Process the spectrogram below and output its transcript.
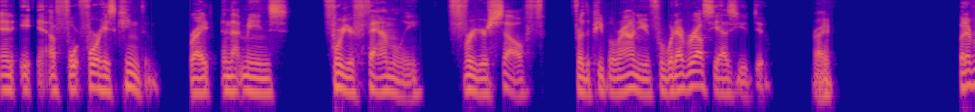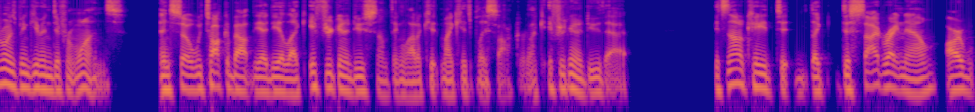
and uh, for, for his kingdom, right? And that means for your family, for yourself, for the people around you, for whatever else he has you do, right? But everyone's been given different ones. And so we talk about the idea like if you're going to do something, a lot of kid, my kids play soccer. Like if you're going to do that, it's not okay to like decide right now are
